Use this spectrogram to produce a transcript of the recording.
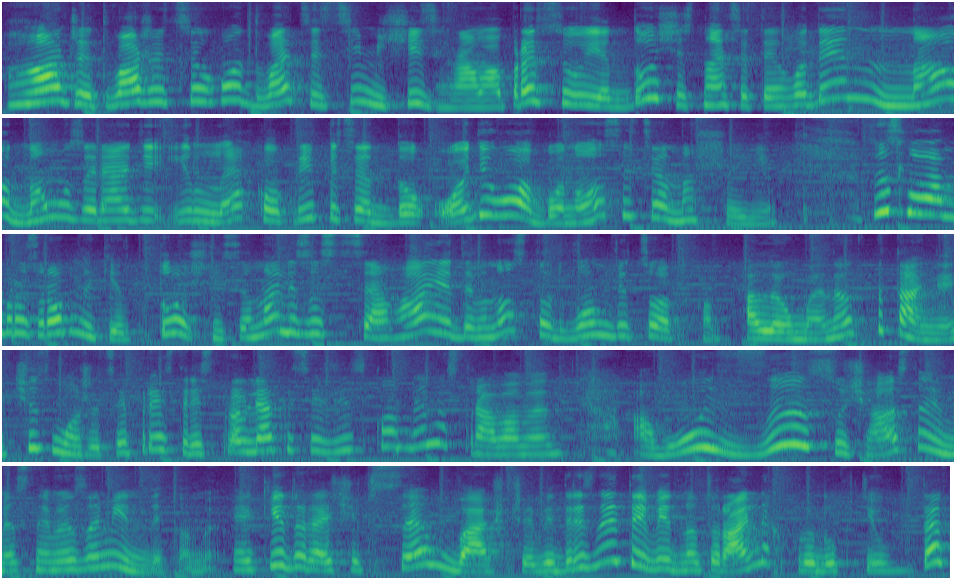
Гаджет важить всього 27,6 грама, працює до 16 годин на одному заряді і легко кріпиться до одягу або носиться на шиї. За словами розробників, точність аналізу сягає 92%. Але у мене от питання: чи зможе цей пристрій справлятися зі складними стравами або з сучасними м'ясними замінниками, які, до речі, все важче відрізнити від натуральних продуктів. Так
